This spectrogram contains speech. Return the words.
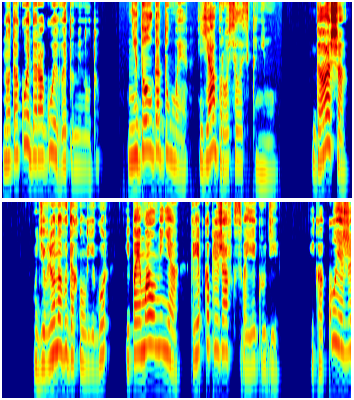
но такой дорогой в эту минуту. Недолго думая, я бросилась к нему. «Даша!» – удивленно выдохнул Егор и поймал меня, крепко прижав к своей груди. И какое же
